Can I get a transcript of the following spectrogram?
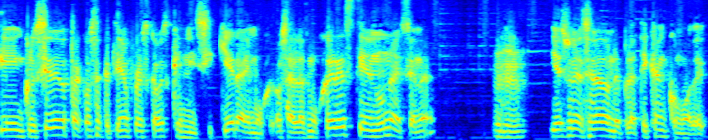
e inclusive otra cosa que tiene Fresco es que ni siquiera hay mujeres, o sea, las mujeres tienen una escena Y es una escena donde platican como de,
